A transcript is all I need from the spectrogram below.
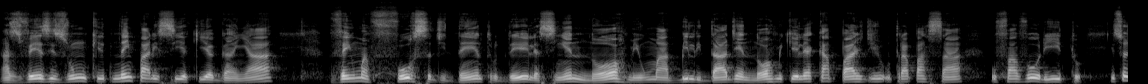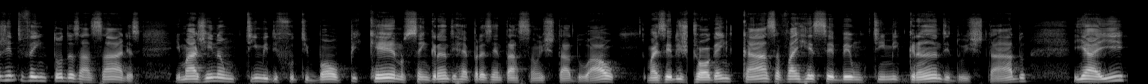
às vezes um que nem parecia que ia ganhar vem uma força de dentro dele, assim, enorme, uma habilidade enorme que ele é capaz de ultrapassar o favorito. Isso a gente vê em todas as áreas. Imagina um time de futebol pequeno, sem grande representação estadual, mas ele joga em casa, vai receber um time grande do estado, e aí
